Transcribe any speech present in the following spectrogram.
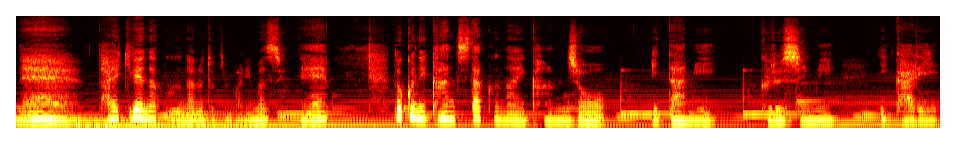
ねえ耐えきれなくなる時もありますよね。特に感じたくない感情、痛み、苦しみ、怒り、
